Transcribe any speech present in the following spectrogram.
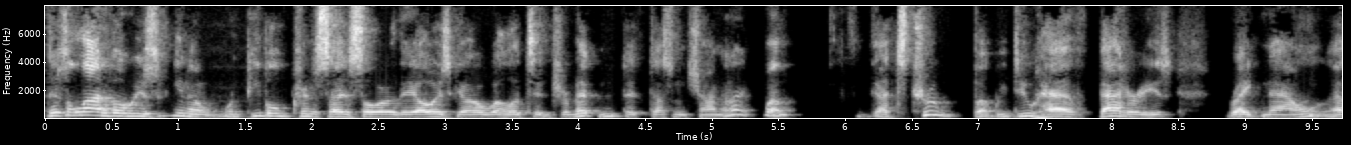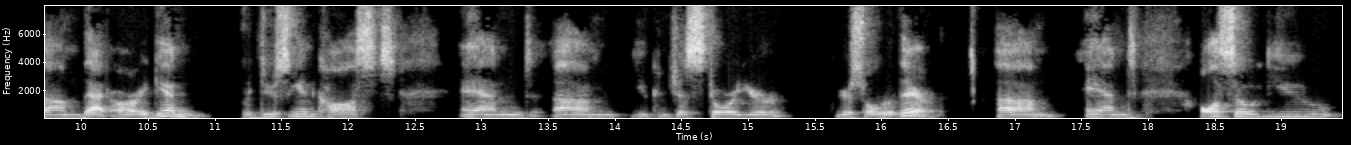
there's a lot of always, you know, when people criticize solar, they always go, "Well, it's intermittent; it doesn't shine at night." Well, that's true, but we do have batteries right now um, that are again reducing in costs, and um, you can just store your your solar there. Um, and also, you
